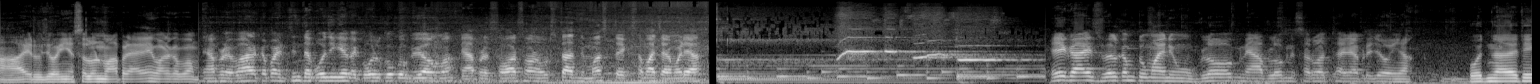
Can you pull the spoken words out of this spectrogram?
હા જો અહીંયા સલૂનમાં આપણે આવ્યા વાળ કપાવા આપણે વાળ કપાઈને ચિંતા પહોંચી ગયા હતા કોલ કોકો પીવામાં આપણે સવાર સવાર ઉઠતા જ મસ્ત એક સમાચાર મળ્યા. Hey guys welcome to my new blog ને આ બ્લોગની શરૂઆત થાય આપણે જો અહીંયા ભોજનાલયથી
